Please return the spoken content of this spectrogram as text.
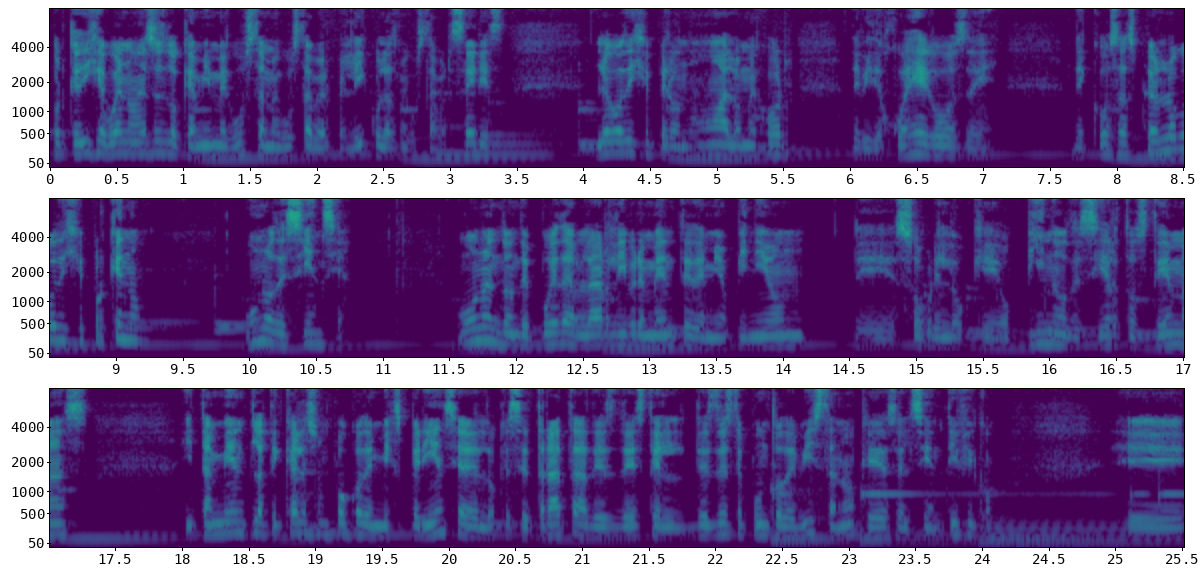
porque dije, bueno, eso es lo que a mí me gusta, me gusta ver películas, me gusta ver series. Luego dije, pero no, a lo mejor de videojuegos, de, de cosas, pero luego dije, ¿por qué no? Uno de ciencia. Uno en donde pueda hablar libremente de mi opinión sobre lo que opino de ciertos temas y también platicarles un poco de mi experiencia, de lo que se trata desde este, desde este punto de vista, ¿no? que es el científico. Eh,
